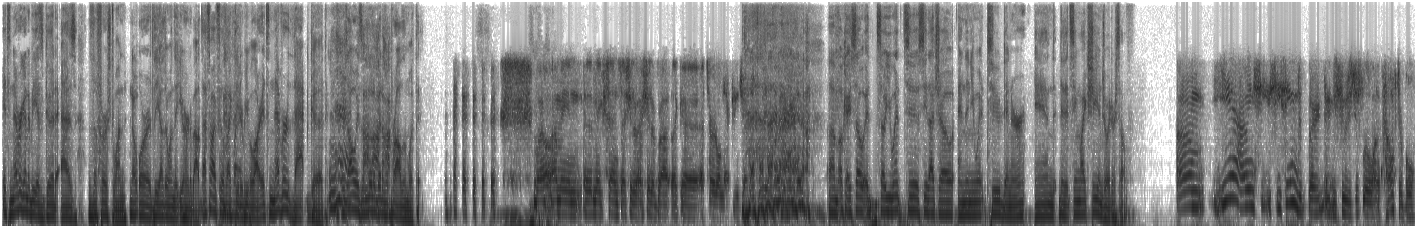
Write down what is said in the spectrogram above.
it's never going to be as good as the first one Nope. or the other one that you heard about. That's how I feel like theater people are. It's never that good. There's always a little bit of a problem with it. well, I mean, it makes sense. I should have I should have brought like a, a turtleneck and just. Um, okay, so it, so you went to see that show and then you went to dinner, and did it seem like she enjoyed herself? Um. Yeah. I mean, she she seemed or she was just a little uncomfortable.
